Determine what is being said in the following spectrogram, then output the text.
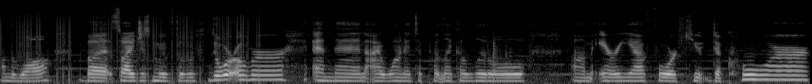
on the wall. But so I just moved the door over and then I wanted to put like a little um, area for cute decor.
